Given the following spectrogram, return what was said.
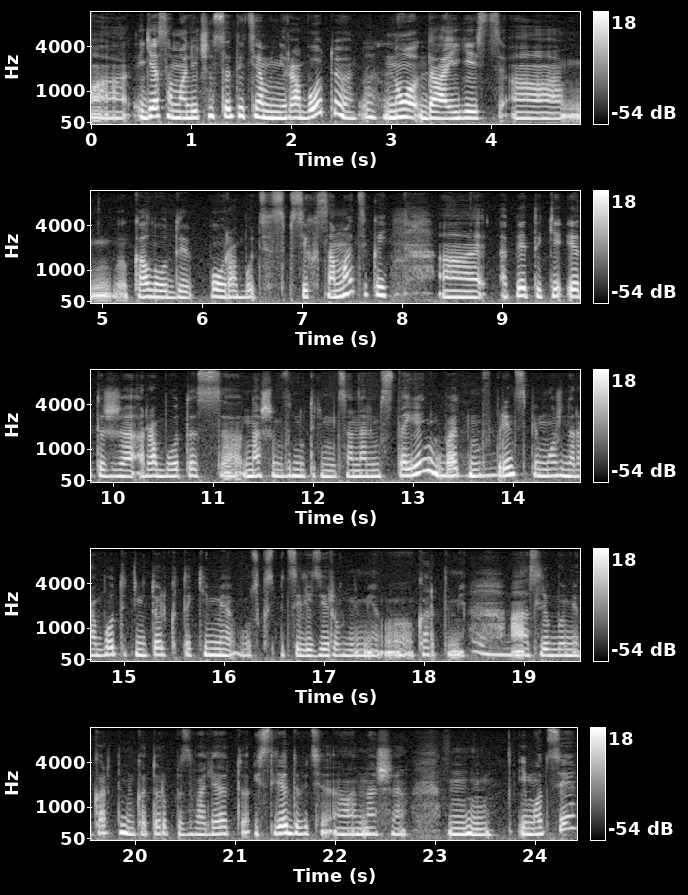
А, я сама лично с этой темой не работаю, угу. но да, есть а, колоды по работе с психосоматикой. А, Опять-таки, это же работа с нашим внутренним эмоциональным состоянием, угу. поэтому, в принципе, можно работать не только такими узкоспециализированными э, картами, угу. а с любыми картами, которые позволяют исследовать э, наши эмоции,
